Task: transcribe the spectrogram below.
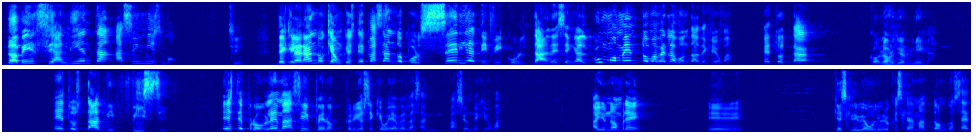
David se alienta a sí mismo. declarando que aunque esté pasando por serias dificultades, en algún momento va a haber la bondad de Jehová. Esto está color de hormiga. Esto está difícil. Este problema sí, pero, pero yo sé que voy a ver la salvación de Jehová. Hay un hombre eh, que escribió un libro que se llama Don Gosset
